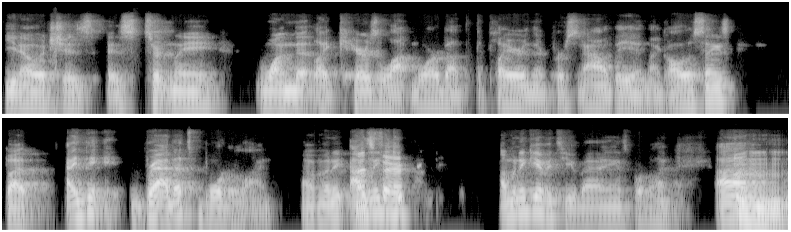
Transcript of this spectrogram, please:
you know, which is is certainly one that like cares a lot more about the player and their personality and like all those things. But I think Brad, that's borderline. I'm gonna that's I'm gonna fair. Give, I'm gonna give it to you, but I think it's borderline. Um, Mm-hmm.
